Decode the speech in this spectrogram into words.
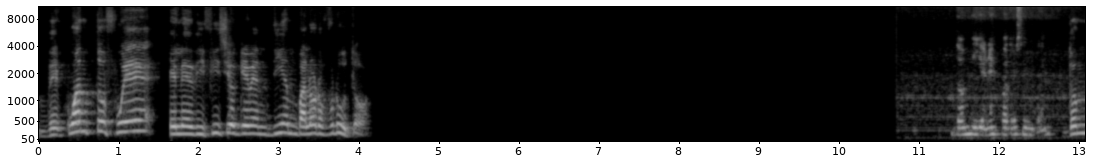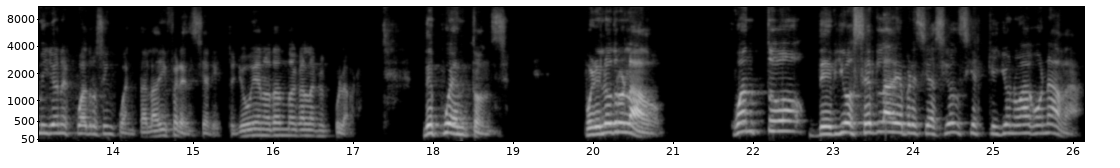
¿de cuánto fue el edificio que vendí en valor bruto? Dos millones cuatrocientos cincuenta. 2 millones 450, la diferencia, listo. Yo voy anotando acá en la calculadora. Después, entonces, por el otro lado, ¿cuánto debió ser la depreciación si es que yo no hago nada?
